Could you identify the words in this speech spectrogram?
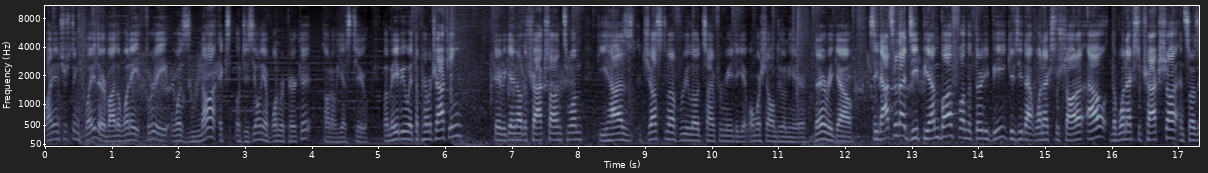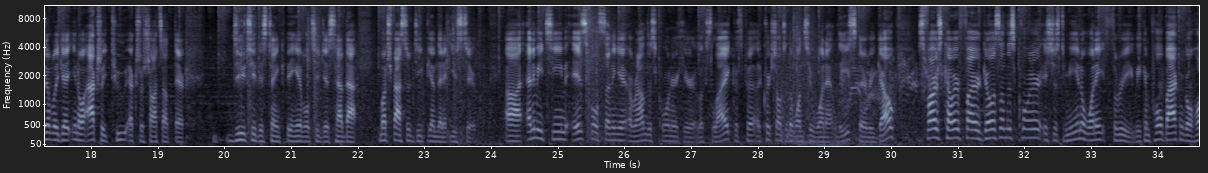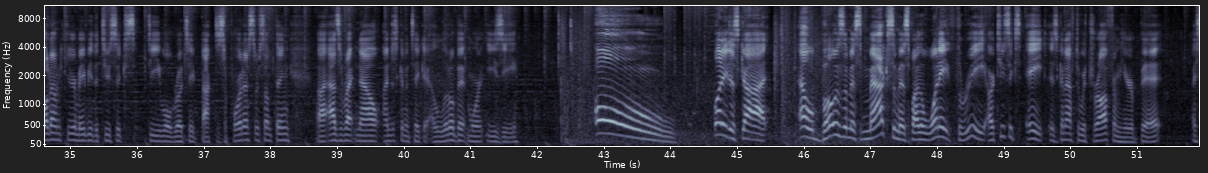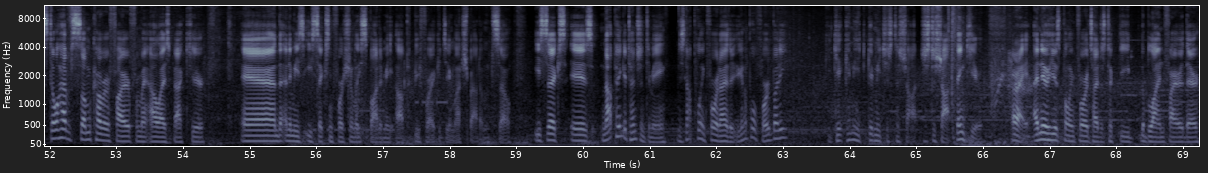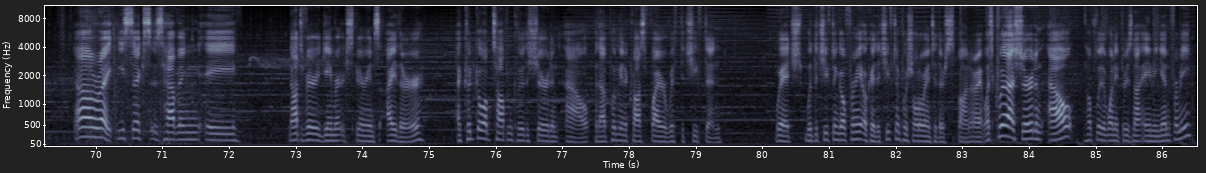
Quite an interesting play there by the 183. Was not... Oh, does he only have one repair kit? Oh no, he has two. But maybe with the perma tracking, Okay, we get another track shot into him. He has just enough reload time for me to get one more shell into him here. There we go. See, that's where that DPM buff on the 30B gives you that one extra shot out, the one extra track shot. And so I was able to get, you know, actually two extra shots out there due to this tank being able to just have that much faster DPM than it used to. Uh, enemy team is full sending it around this corner here, it looks like. Let's put a quick shot to the 1-2-1 at least. There we go. As far as cover fire goes on this corner, it's just me and a 1-8-3. We can pull back and go hold down here. Maybe the 260 will rotate back to support us or something. Uh, as of right now, I'm just going to take it a little bit more easy. Oh! Buddy just got Elbozimus Maximus by the 183. Our 268 is going to have to withdraw from here a bit. I still have some cover fire from my allies back here. And the enemy's E6 unfortunately spotted me up before I could do much about him. So E6 is not paying attention to me. He's not pulling forward either. You're gonna pull forward, buddy? G give me, give me just a shot. Just a shot. Thank you. All right. I knew he was pulling forward, so I just took the, the blind fire there. All right. E6 is having a not very gamer experience either. I could go up top and clear the Sheridan out, but that put me in a crossfire with the Chieftain. Which, would the Chieftain go for me? Okay, the Chieftain pushed all the way into their spawn. All right, let's clear that Sheridan out. Hopefully the 183 is not aiming in for me.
